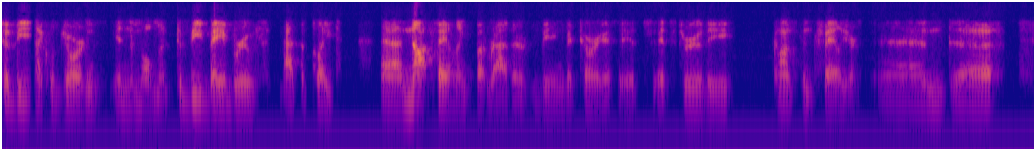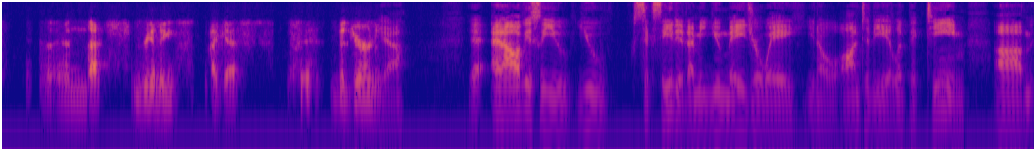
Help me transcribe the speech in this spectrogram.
to be Michael Jordan in the moment, to be Babe Ruth at the plate, uh, not failing, but rather being victorious. It's it's through the constant failure, and uh, and that's really, I guess, the journey. Yeah, yeah, and obviously you you succeeded. I mean, you made your way, you know, onto the Olympic team. Um,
